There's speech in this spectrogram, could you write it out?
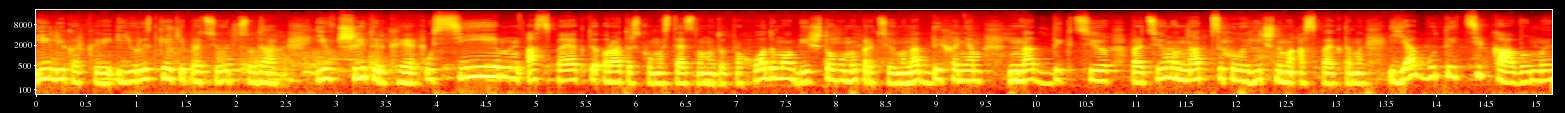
і лікарки, і юристки, які працюють в судах, і вчительки. Усі аспекти ораторського мистецтва ми тут проходимо. Більш того, ми працюємо над диханням, над дикцією, працюємо над психологічними аспектами. Як бути цікавими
